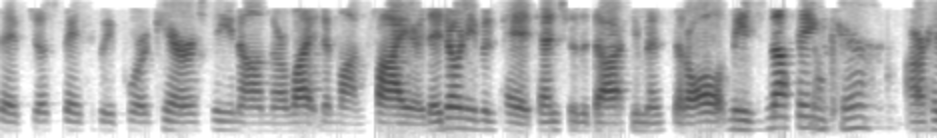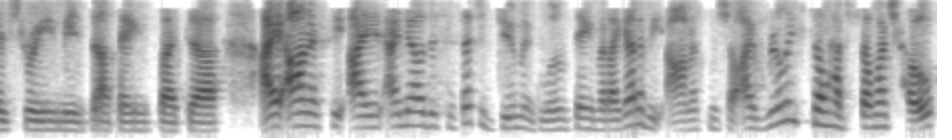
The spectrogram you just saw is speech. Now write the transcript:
they've just basically poured kerosene on. They're lighting them on fire. They don't even pay attention to the documents at all. It means nothing. Don't care. Our history means nothing. But uh, I honestly, I I know this is such a doom and gloom thing, but I got to be honest, Michelle. I really still have so much hope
